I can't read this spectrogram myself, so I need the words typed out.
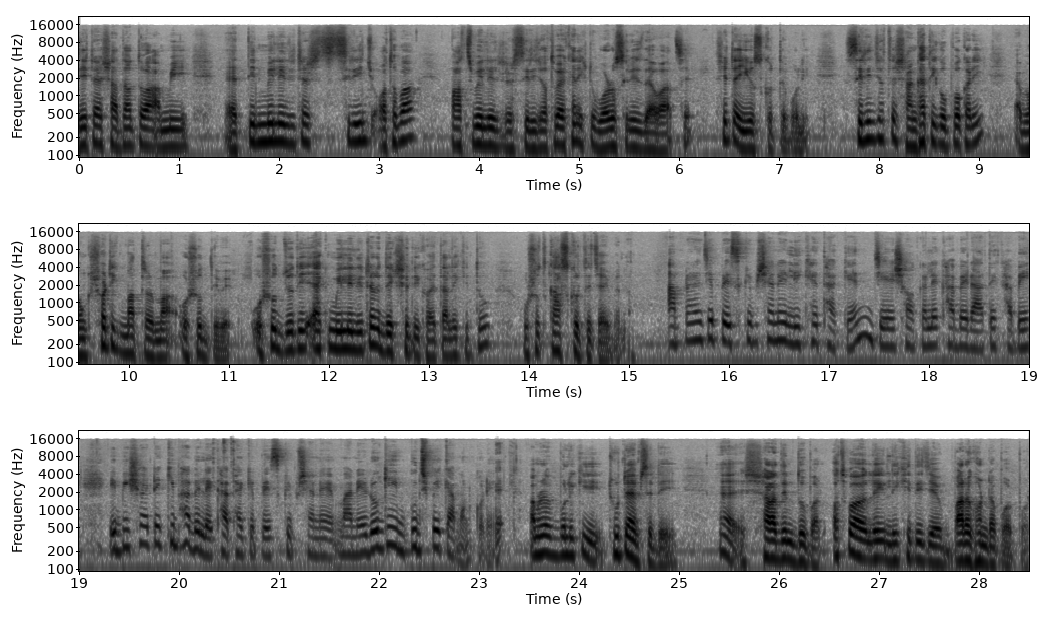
যেটা সাধারণত আমি তিন মিলিলিটার সিরিঞ্জ অথবা পাঁচ মিলিলিটার সিরিঞ্জ অথবা এখানে একটু বড় সিরিঞ্জ দেওয়া আছে সেটা ইউজ করতে বলি। সিরিঞ্জ হচ্ছে সাংঘাতিক উপকারী এবং সঠিক মাত্রার মা ওষুধ দেবে। ওষুধ যদি এক মিলিলিটার দেখ সেদিক হয় তাহলে কিন্তু ওষুধ কাজ করতে চাইবে না। আপনারা যে প্রেসক্রিপশনে লিখে থাকেন যে সকালে খাবে রাতে খাবে এই বিষয়টা কীভাবে লেখা থাকে প্রেসক্রিপশনে? মানে রোগী বুঝবে কেমন করে? আমরা বলি কি টু টাইমস এ ডে হ্যাঁ সারাদিন দুবার অথবা লিখে দিই যে বারো ঘণ্টা পর পর।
